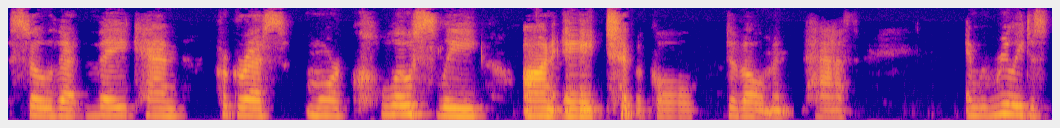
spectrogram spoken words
so that they can progress more closely on a typical development path. And we really just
